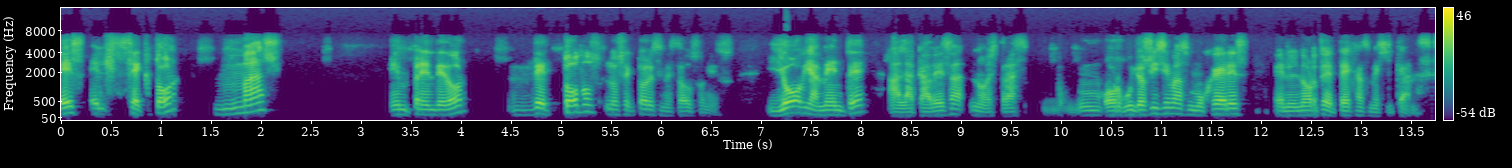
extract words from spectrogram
es el sector más emprendedor de todos los sectores en Estados Unidos. Y obviamente a la cabeza nuestras orgullosísimas mujeres en el norte de Texas mexicanas.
